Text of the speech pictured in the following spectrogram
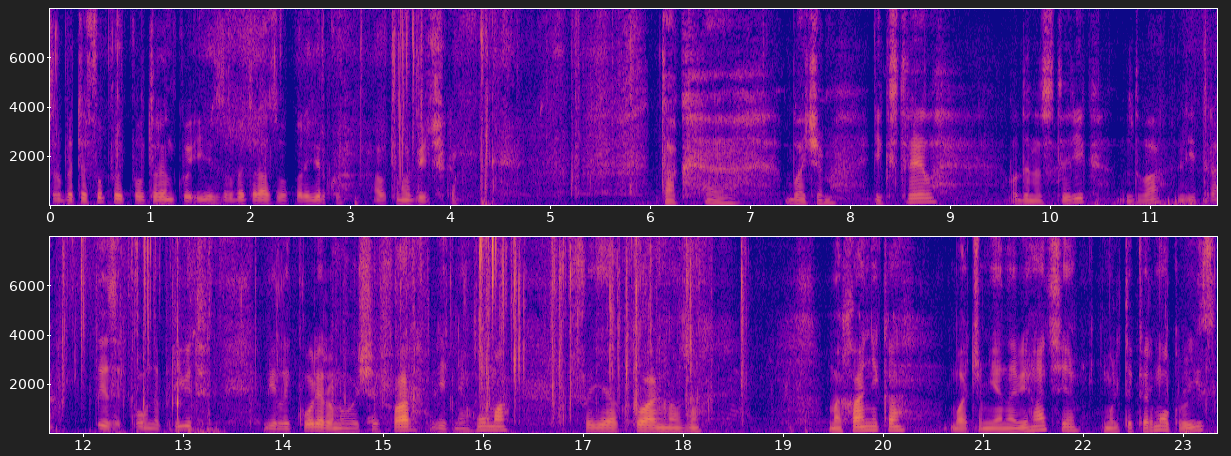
зробити супровід по авторинку і зробити разову перевірку автомобільчика. Так, е, бачимо X-Trail, 11 рік, 2 літра дизель, повний привід, білий колір, омивачий фар, літня гума, що є актуально вже. Механіка, бачимо, є навігація, мультикермо, круїз.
